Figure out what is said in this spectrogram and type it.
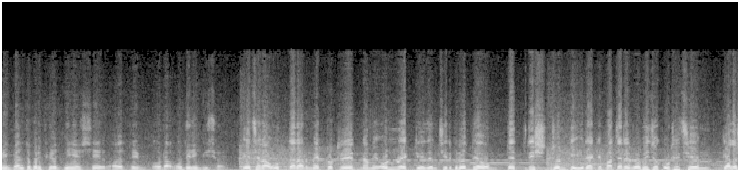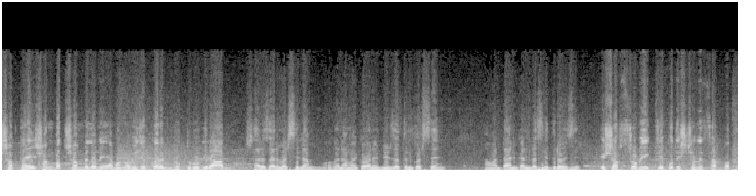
বিভ্রান্ত করে ফেরত নিয়ে এসছে অতএব ওরা ওদেরই বিষয়। এছাড়া উত্তরার মেট্রো ট্রেন নামে অন্য একটি এজেন্সির বিরুদ্ধেও তেত্রিশ জনকে ইরাকে পাচারের অভিযোগ উঠেছে। গেল সপ্তাহে সংবাদ সম্মেলনে এমন অভিযোগ করেন ভুক্তভোগীরা। সাড়ে চার মাস ছিলাম ওখানে আমাকে অনেক নির্যাতন করছে। আমার ডান কানটা ছিদ্র হয়েছে। এসব শ্রমিক যে প্রতিষ্ঠানের ছাড়পত্র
